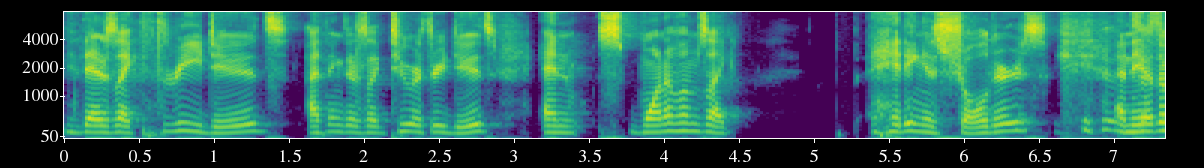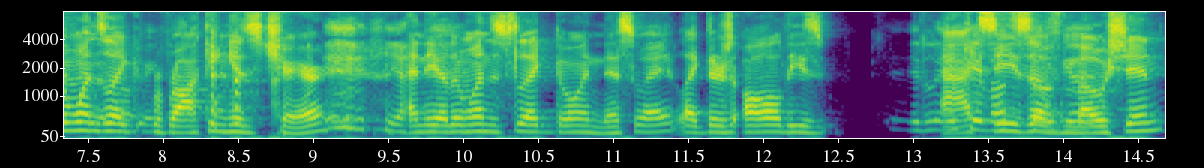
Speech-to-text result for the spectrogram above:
and there's like three dudes. I think there's like two or three dudes, and one of them's like hitting his shoulders, and the other one's like rocking his chair, yeah. and the other one's like going this way. Like there's all these It- it came out axes so of good. motion,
